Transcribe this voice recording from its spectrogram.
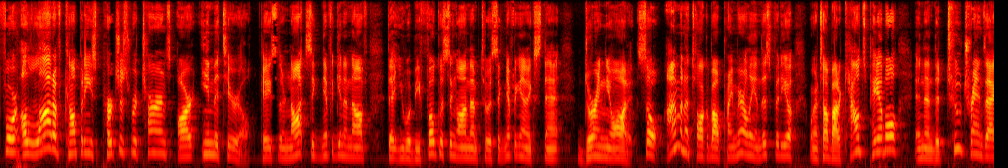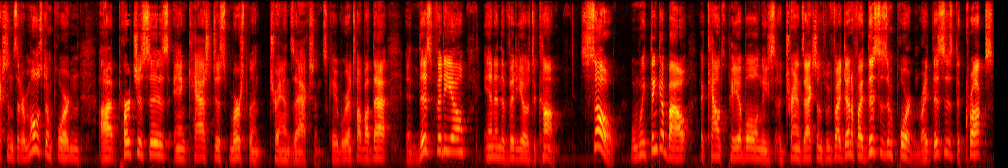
For a lot of companies, purchase returns are immaterial. Okay, so they're not significant enough that you would be focusing on them to a significant extent during the audit. So I'm going to talk about primarily in this video, we're to talk about accounts payable and then the two transactions that are most important, uh, purchases and cash disbursement transactions. Okay, we're to talk about that in this video and in the videos to come. So when we think about accounts payable and these uh, transactions, we've identified this is important, right? This is the crux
